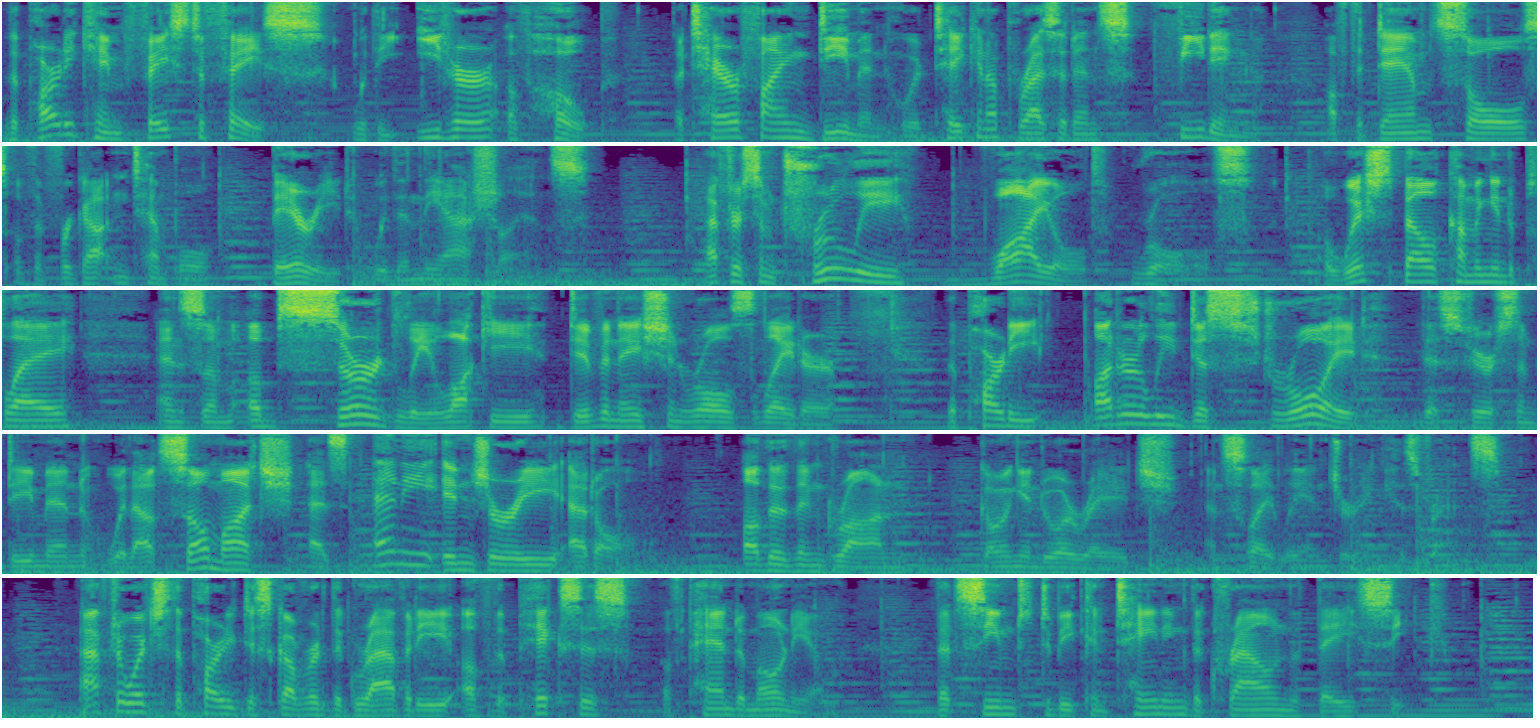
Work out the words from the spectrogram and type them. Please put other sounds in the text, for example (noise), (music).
The party came face to face with the Eater of Hope, a terrifying demon who had taken up residence feeding off the damned souls of the Forgotten Temple buried within the Ashlands. After some truly wild rolls, a wish spell coming into play, and some absurdly lucky divination rolls later, the party utterly destroyed this fearsome demon without so much as any injury at all, other than Gron going into a rage and slightly injuring his friends. After which, the party discovered the gravity of the Pyxis of Pandemonium that seemed to be containing the crown that they seek.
